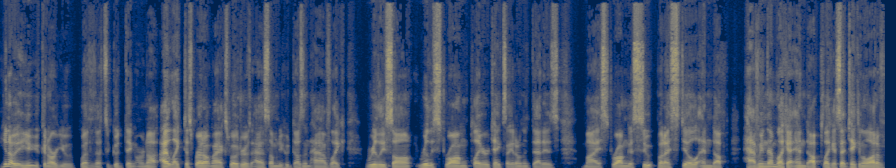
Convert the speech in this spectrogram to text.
you know, you, you can argue whether that's a good thing or not. I like to spread out my exposures as somebody who doesn't have like really strong, really strong player takes. Like, I don't think that is my strongest suit, but I still end up having them. Like I end up, like I said, taking a lot of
